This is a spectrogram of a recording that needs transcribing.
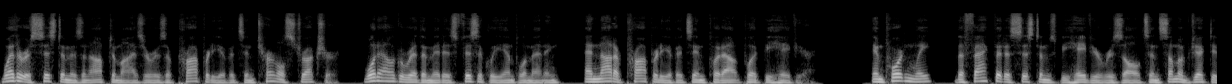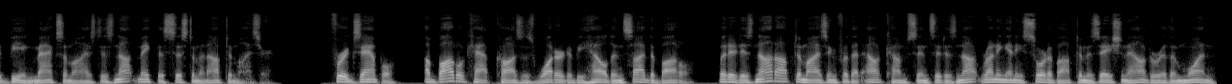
Whether a system is an optimizer is a property of its internal structure, what algorithm it is physically implementing, and not a property of its input output behavior. Importantly, the fact that a system's behavior results in some objective being maximized does not make the system an optimizer. For example, a bottle cap causes water to be held inside the bottle, but it is not optimizing for that outcome since it is not running any sort of optimization algorithm. 1.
